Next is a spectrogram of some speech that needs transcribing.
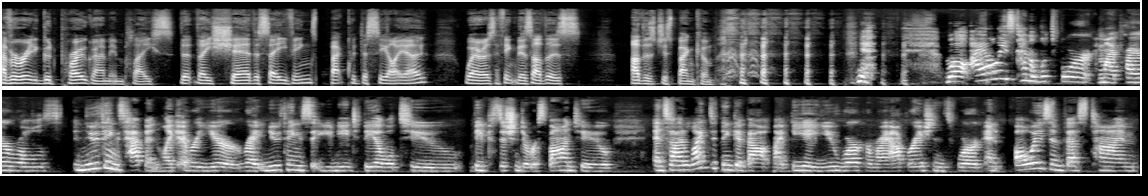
have a really good program in place that they share the savings back with the CIO, whereas I think there's others others just bank them. yeah. Well, I always kind of looked for my prior roles. New things happen like every year, right? New things that you need to be able to be positioned to respond to. And so I like to think about my BAU work or my operations work and always invest time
